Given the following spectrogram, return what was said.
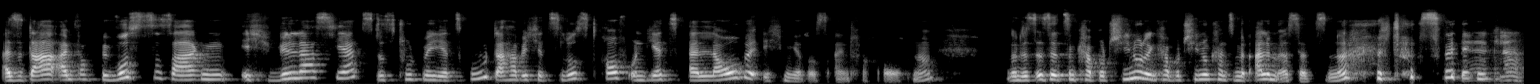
Also da einfach bewusst zu sagen, ich will das jetzt, das tut mir jetzt gut, da habe ich jetzt Lust drauf und jetzt erlaube ich mir das einfach auch. Ne? Und das ist jetzt ein Cappuccino, den Cappuccino kannst du mit allem ersetzen, ne? Deswegen. Ja, klar.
